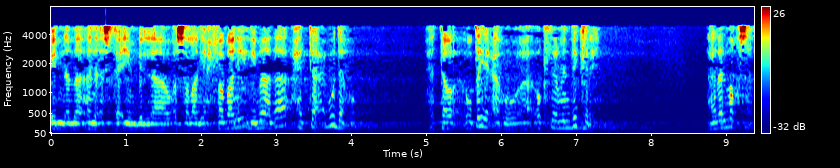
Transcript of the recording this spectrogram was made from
إنما أنا أستعين بالله وأسأل أن يحفظني لماذا؟ حتى أعبده. حتى أطيعه وأكثر من ذكره. هذا المقصد.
